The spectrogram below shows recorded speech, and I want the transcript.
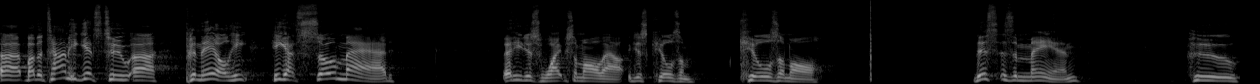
uh, by the time he gets to uh, Penuel, he, he got so mad that he just wipes them all out. He just kills them, kills them all. This is a man who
